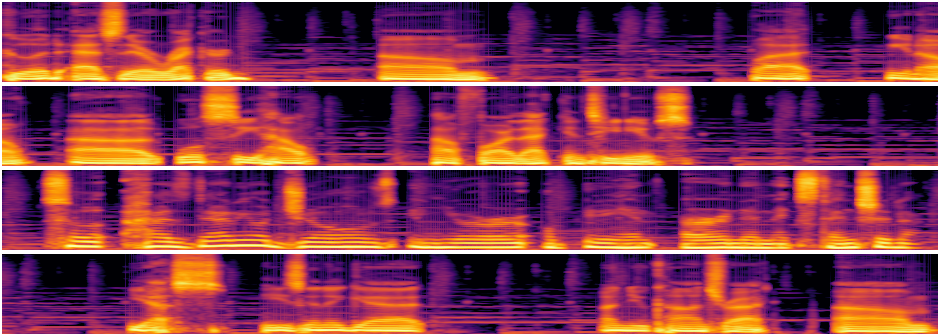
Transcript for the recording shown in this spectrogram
good as their record. Um, but you know, uh, we'll see how how far that continues. So, has Daniel Jones, in your opinion, earned an extension? Yes, he's going to get a new contract um,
